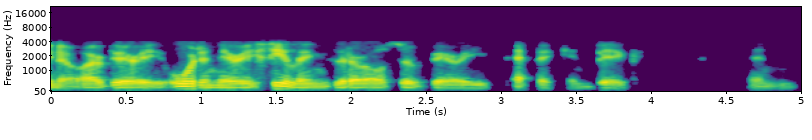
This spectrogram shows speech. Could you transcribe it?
you know are very ordinary feelings that are also very epic and big and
